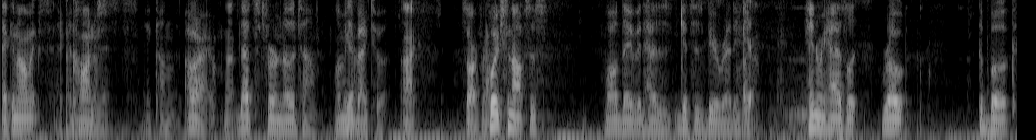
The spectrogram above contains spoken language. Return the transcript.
Economics, Economics. economists. Economist. All right. Right. That's for another time. Let me Yeah. get back to it. All right. Sorry for Quick synopsis. While David has gets his beer ready. Yeah. Henry Hazlitt wrote the book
